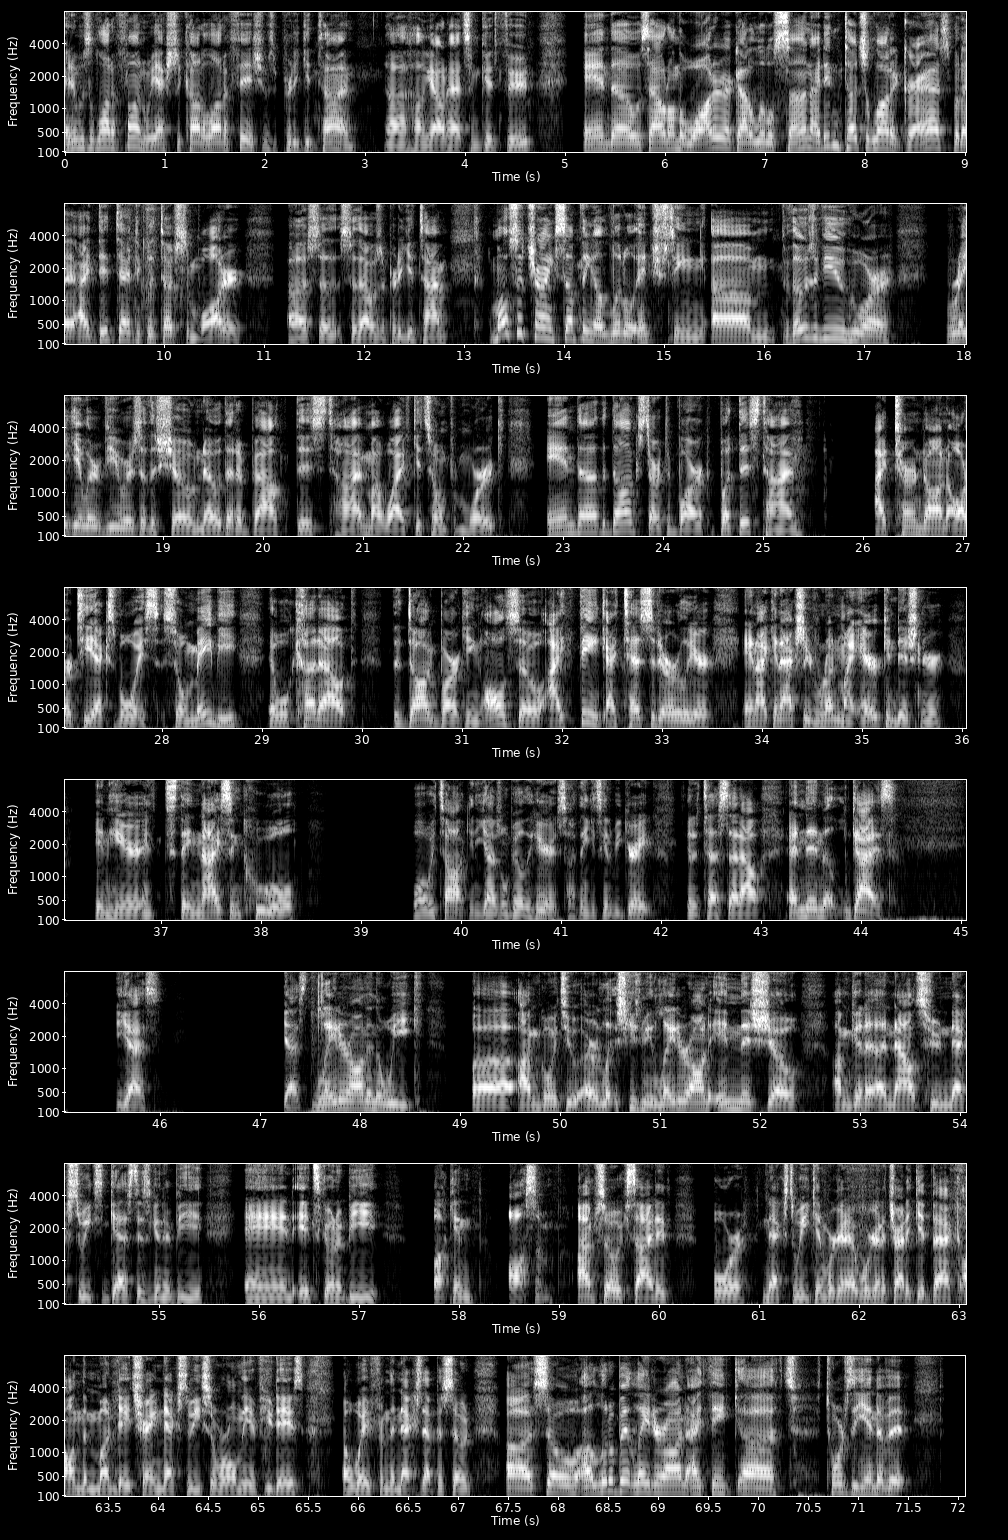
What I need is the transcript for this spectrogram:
and it was a lot of fun. We actually caught a lot of fish. It was a pretty good time. Uh, hung out, had some good food, and uh, was out on the water. I got a little sun. I didn't touch a lot of grass, but I, I did technically touch some water. Uh, so so that was a pretty good time. I'm also trying something a little interesting. Um, those of you who are regular viewers of the show know that about this time my wife gets home from work and uh, the dogs start to bark. But this time I turned on RTX voice. So maybe it will cut out the dog barking. Also, I think I tested it earlier and I can actually run my air conditioner in here and stay nice and cool while we talk and you guys won't be able to hear it. So I think it's going to be great. Going to test that out. And then guys, you guys, guys, later on in the week, uh, I'm going to, or excuse me, later on in this show, I'm going to announce who next week's guest is going to be and it's going to be fucking awesome. I'm so excited for next week and we're going to we're going to try to get back on the Monday train next week so we're only a few days away from the next episode. Uh so a little bit later on I think uh t- towards the end of it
